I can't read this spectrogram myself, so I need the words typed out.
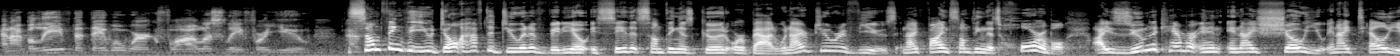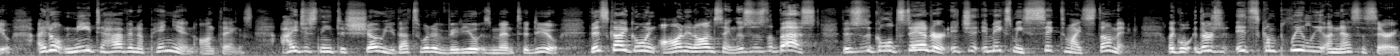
And I believe that they will work flawlessly for you Something that you don't have to do in a video is say that something is good or bad. When I do reviews and I find something that's horrible, I zoom the camera in and I show you and I tell you. I don't need to have an opinion on things. I just need to show you. That's what a video is meant to do. This guy going on and on saying, this is the best, this is the gold standard, it, just, it makes me sick to my stomach. Like, there's, it's completely unnecessary.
